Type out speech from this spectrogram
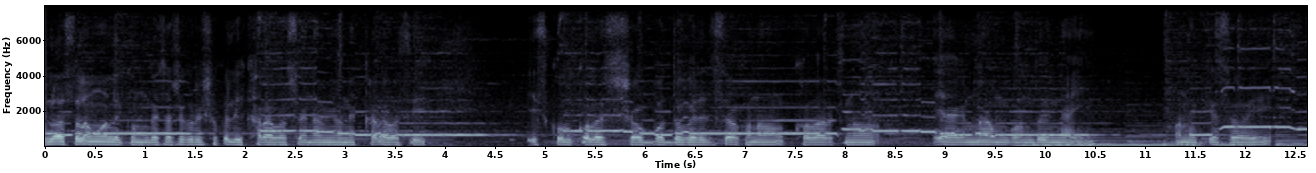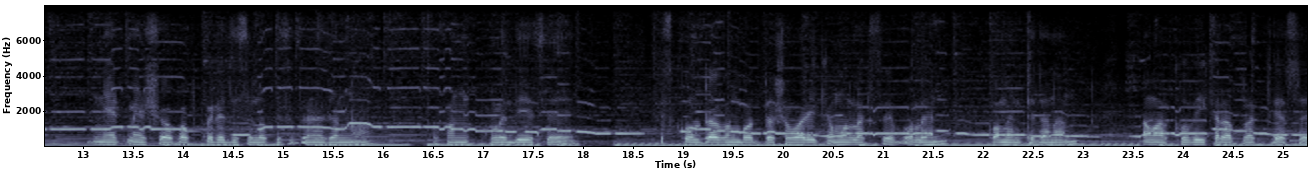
হ্যালো, আসসালামু আলাইকুম। গাছ আশা করি সকলেই খারাপ আছেন আমি অনেক খারাপ আছি। স্কুল, কলেজ সব বদ্ধ করে দিচ্ছে এখনও খোলার কোনো এক নাম গন্ধই নাই। অনেক কিছুই নেট মেট সব অফ করে দিয়েছিল কিছুদিনের জন্য, এখন খুলে দিয়েছে। স্কুলটা এখন বদ্ধ সবারই কেমন লাগছে বলেন, কমেন্টে জানান। আমার খুবই খারাপ লাগতে আছে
